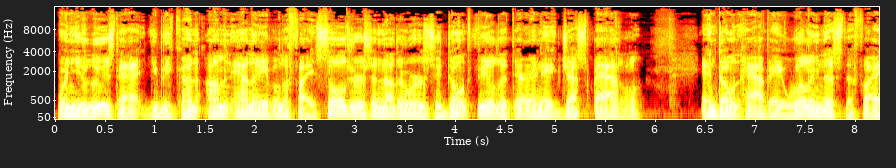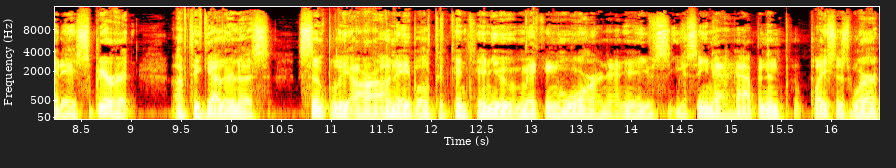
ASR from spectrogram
When you lose that, you become un- unable to fight. Soldiers, in other words, who don't feel that they're in a just battle and don't have a willingness to fight, a spirit of togetherness, simply are unable to continue making war. And, and you've, you've seen that happen in places where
